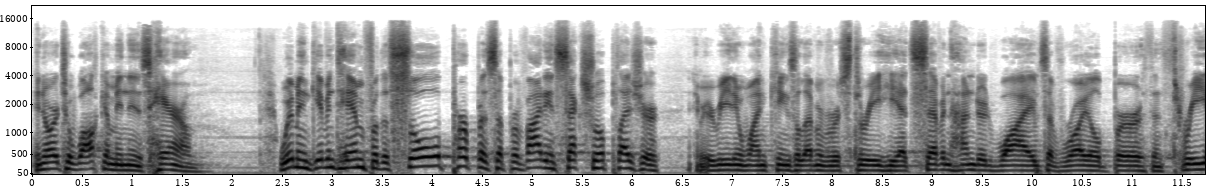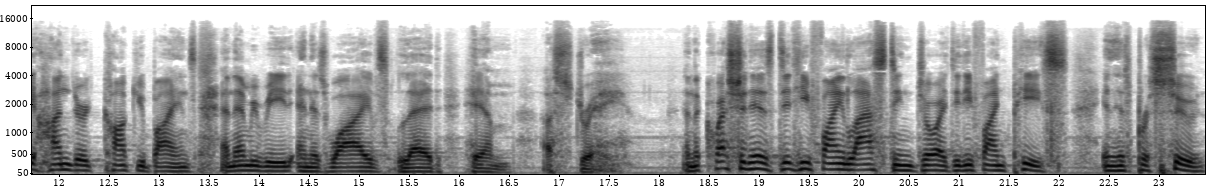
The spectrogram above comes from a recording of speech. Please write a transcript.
in order to welcome in his harem women given to him for the sole purpose of providing sexual pleasure. And we read in 1 Kings 11, verse 3, he had 700 wives of royal birth and 300 concubines. And then we read, and his wives led him astray. And the question is did he find lasting joy? Did he find peace in his pursuit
